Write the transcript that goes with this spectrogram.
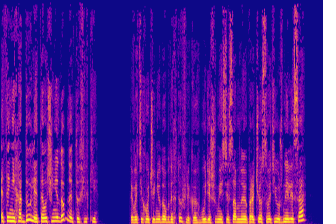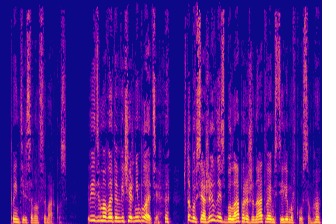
«Это не ходули, это очень удобные туфельки». «Ты в этих очень удобных туфельках будешь вместе со мной прочесывать южные леса?» — поинтересовался Маркус. «Видимо, в этом вечернем платье, чтобы вся живность была поражена твоим стилем и вкусом.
